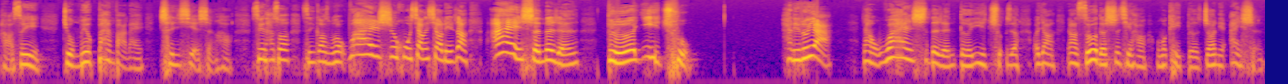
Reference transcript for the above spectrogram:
好，所以就没有办法来称谢神哈。所以他说，神告诉我说，万事互相效力，让爱神的人得益处。哈利路亚。让万事的人得益处，让让让所有的事情哈，我们可以得，只要你爱神，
